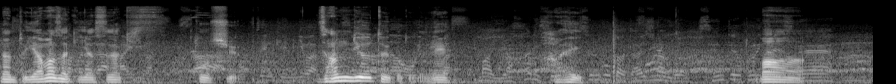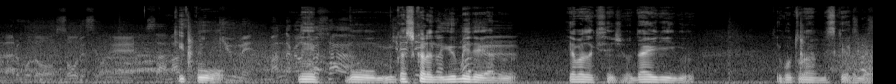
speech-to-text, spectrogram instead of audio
なんと山崎康明投手残留ということでね。はい。まあ結構ねもう昔からの夢である山崎選手の大リーグということなんですけれども、ま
